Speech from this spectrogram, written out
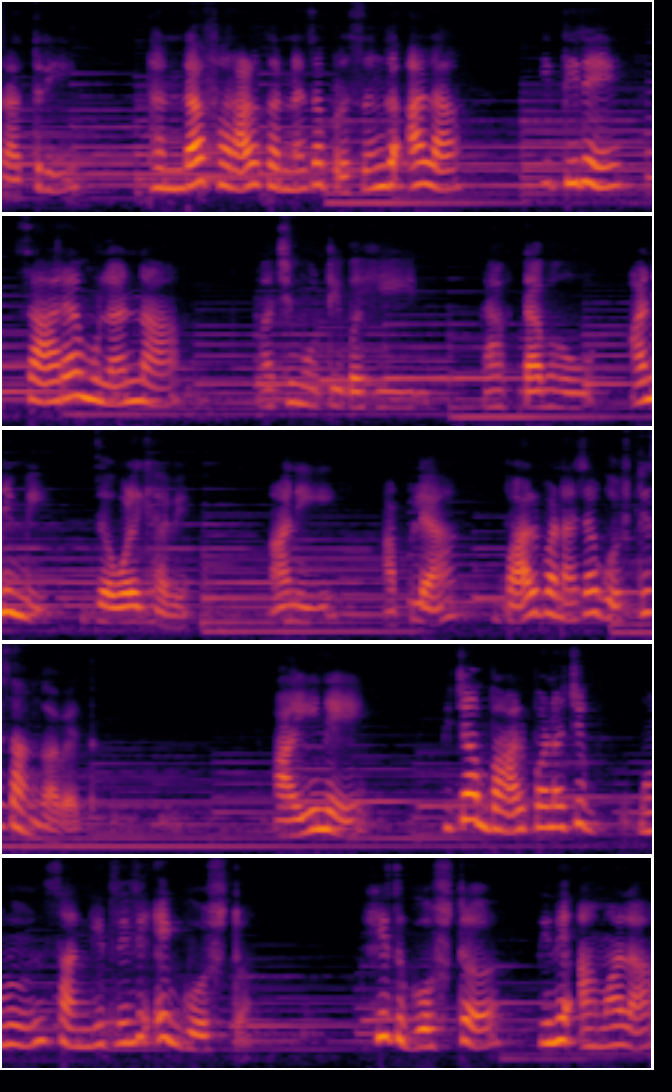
रात्री थंडा फराळ करण्याचा प्रसंग आला की तिने साऱ्या मुलांना माझी मोठी बहीण धाकटा भाऊ आणि मी जवळ घ्यावे आणि आपल्या बालपणाच्या गोष्टी सांगाव्यात. आईने तिच्या बालपणाची म्हणून सांगितलेली एक गोष्ट. हीच गोष्ट तिने आम्हाला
